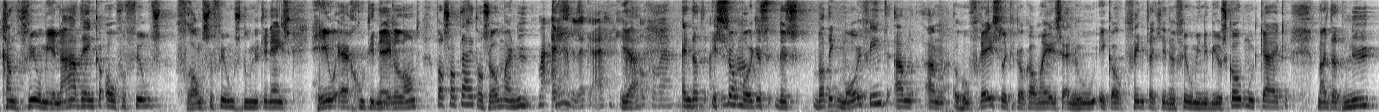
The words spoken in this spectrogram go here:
gaan veel meer nadenken over films. Franse films doen het ineens heel erg goed in Nederland. Was altijd al zo, maar nu Maar eindelijk eigenlijk, ja. ja, Ook waar. en dat is zo mooi. Dus, dus wat ik mooi vind aan, aan hoe vreselijk het ook allemaal is... en hoe ik ook vind dat je een film in de bioscoop moet kijken... maar dat nu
